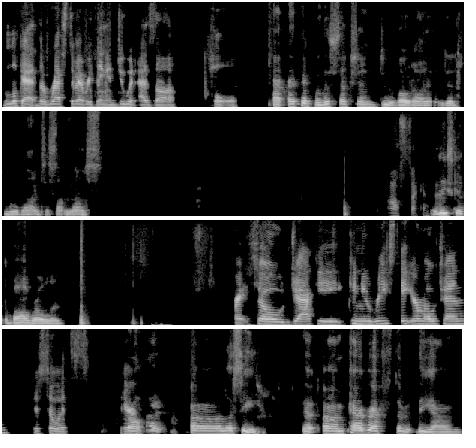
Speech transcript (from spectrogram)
look at the rest of everything and do it as a whole i, I think for this section do vote on it and just move on to something else I'll second. At least get the ball rolling. All right. So Jackie, can you restate your motion just so it's there? Well, I, um, let's see, that um, paragraph, the, the um,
